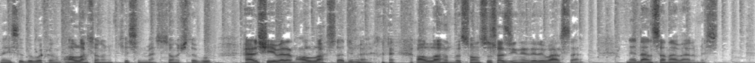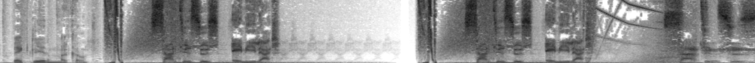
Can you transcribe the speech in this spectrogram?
Neyse dur bakalım. Allah'tan ümit kesilmez. Sonuçta bu her şeyi veren Allah'sa değil mi? Allah'ın da sonsuz hazineleri varsa neden sana vermesin? Bekleyelim bakalım. Sertünsüz en iyiler. Sertünsüz en iyiler. Sertünsüz.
